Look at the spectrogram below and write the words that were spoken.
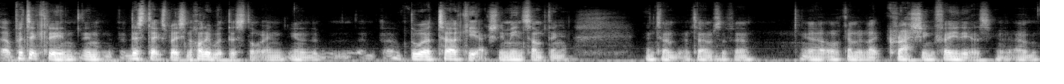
uh, particularly in, in, this takes place in Hollywood, this story, and, you know, the, the word turkey actually means something in, term, in terms of, uh, uh, or kind of like crashing failures. You know, um,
